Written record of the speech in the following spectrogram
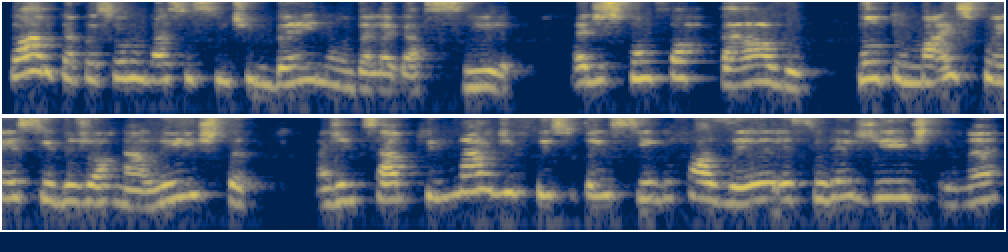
Claro que a pessoa não vai se sentir bem numa delegacia, é desconfortável. Quanto mais conhecido o jornalista, a gente sabe que mais difícil tem sido fazer esse registro, né?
